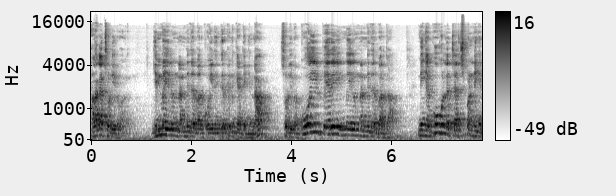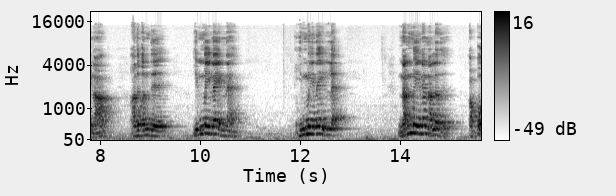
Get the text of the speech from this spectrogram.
அழகாக சொல்லிடுவாங்க இன்மையிலும் நன்மை தருவார் கோயில் எங்கே இருக்குன்னு கேட்டிங்கன்னா சொல்லிடுவாங்க கோயில் பேரே இன்மையிலும் நன்மை தருவார் தான். நீங்கள் கூகுளில் சர்ச் பண்ணிங்கன்னா அது வந்து இன்மைனா என்ன? இன்மைனா இல்லை. நன்மைனா நல்லது. அப்போ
